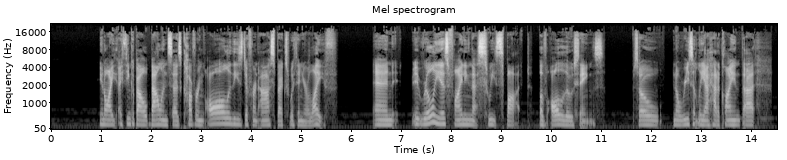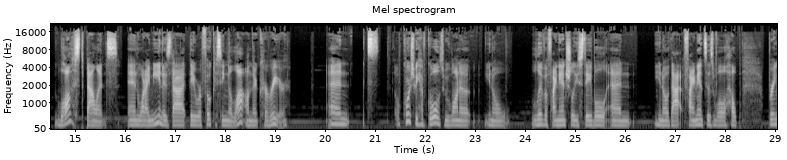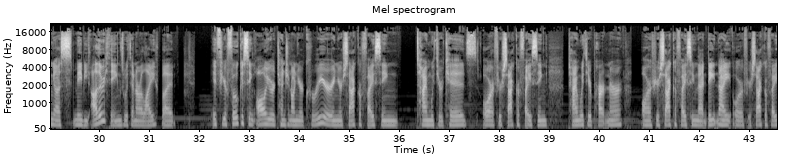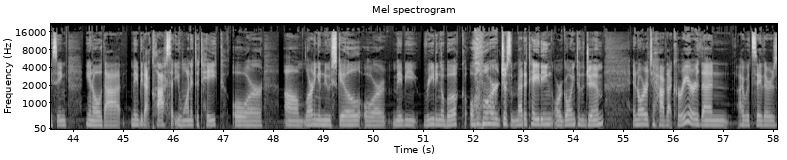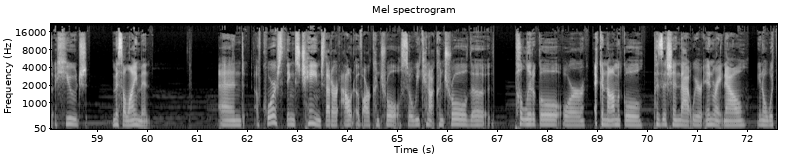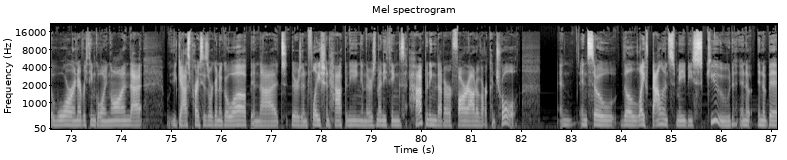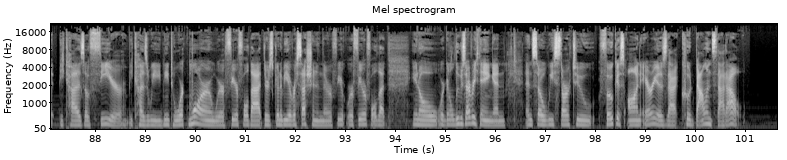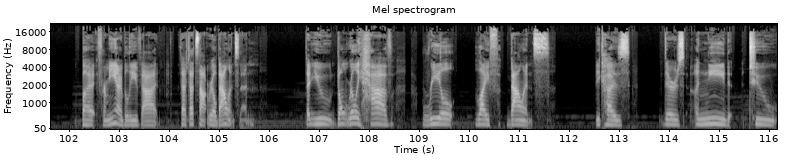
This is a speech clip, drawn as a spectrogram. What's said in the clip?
You know, I, I think about balance as covering all of these different aspects within your life. And it really is finding that sweet spot of all of those things. So, you know, recently I had a client that lost balance. And what I mean is that they were focusing a lot on their career. And it's, of course, we have goals. We want to, you know, live a financially stable and, you know, that finances will help bring us maybe other things within our life. But if you're focusing all your attention on your career and you're sacrificing time with your kids, or if you're sacrificing time with your partner, or if you're sacrificing that date night, or if you're sacrificing, you know, that maybe that class that you wanted to take, or um, learning a new skill, or maybe reading a book, or just meditating, or going to the gym in order to have that career, then I would say there's a huge misalignment. And of course, things change that are out of our control. So we cannot control the political or economical position that we're in right now, you know, with the war and everything going on, that gas prices are going to go up and that there's inflation happening and there's many things happening that are far out of our control and and so the life balance may be skewed in a in a bit because of fear because we need to work more. And we're fearful that there's going to be a recession and there we're fearful that you know we're going to lose everything. And and so we start to focus on areas that could balance that out. But for me I believe that that that's not real balance then. That you don't really have real life balance because there's a need to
